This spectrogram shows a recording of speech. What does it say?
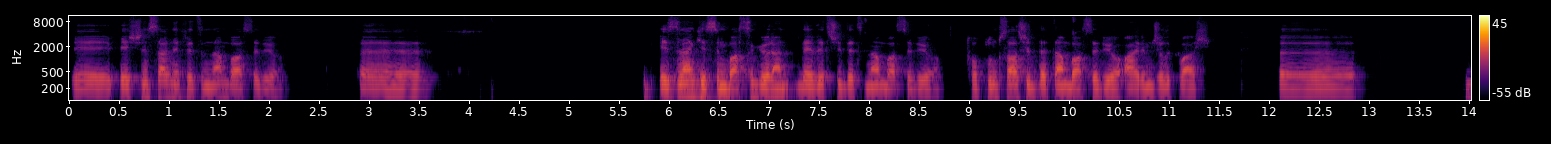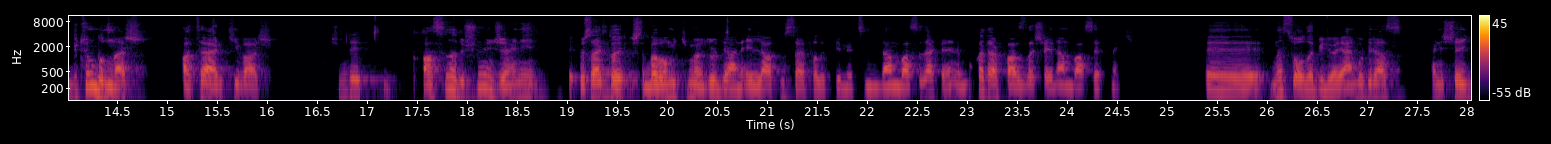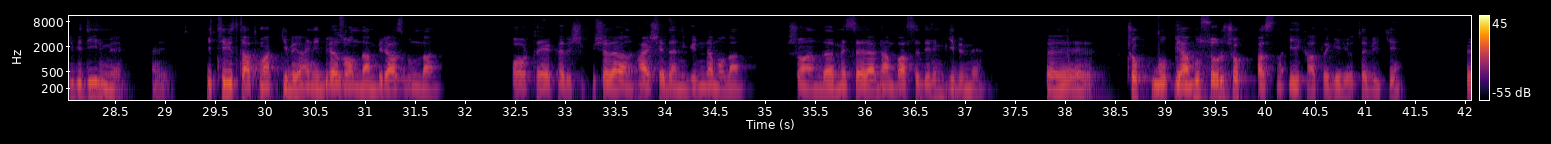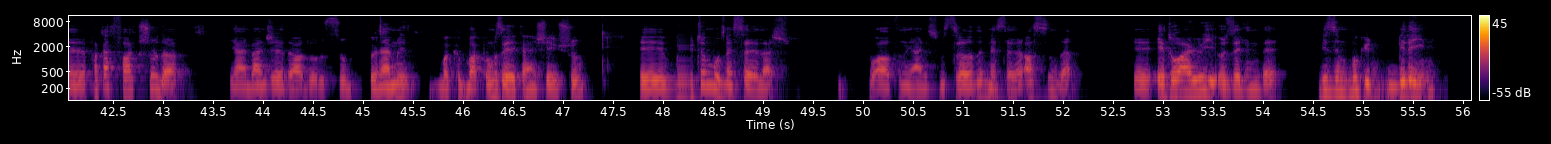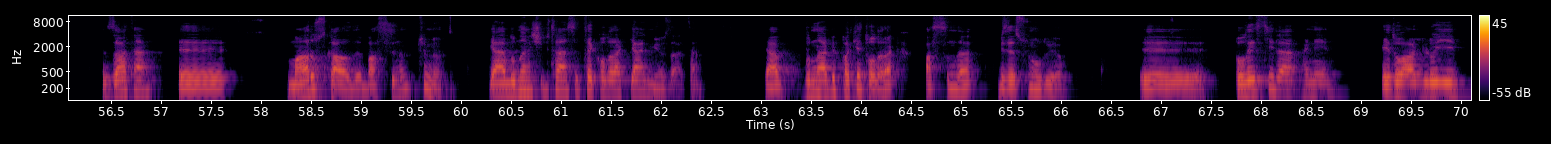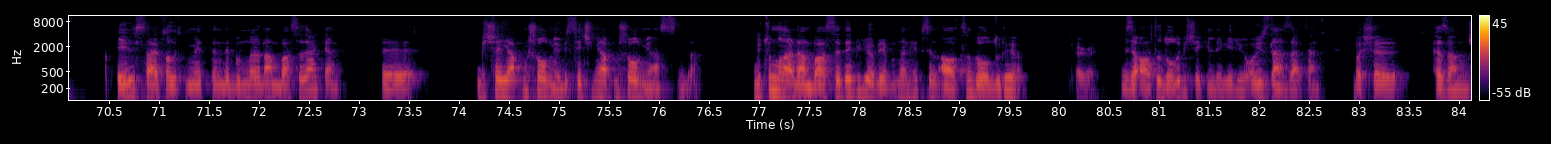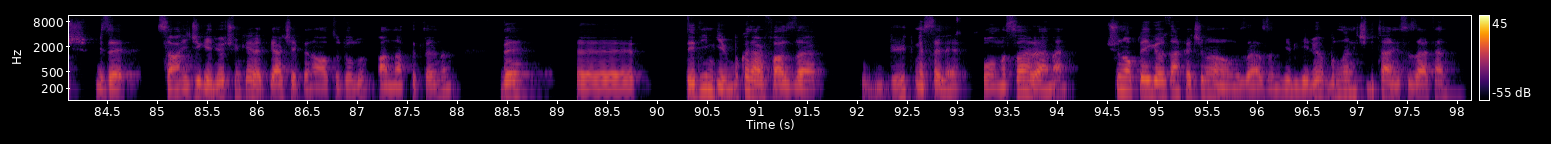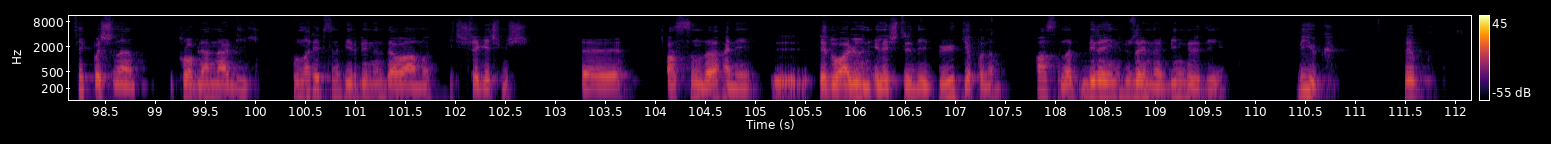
E, eşcinsel nefretinden bahsediyor. E, ezilen kesim, baskı gören devlet şiddetinden bahsediyor. Toplumsal şiddetten bahsediyor. Ayrımcılık var. E, bütün bunlar ataerki var. Şimdi aslında düşününce hani özellikle işte babamı kim öldürdü yani 50-60 sayfalık bir metinden bahsederken yani bu kadar fazla şeyden bahsetmek e, nasıl olabiliyor? Yani bu biraz hani şey gibi değil mi? Hani bir tweet atmak gibi hani biraz ondan biraz bundan ortaya karışık bir şeyler her şeyden gündem olan şu anda meselelerden bahsedelim gibi mi? E, çok bu yani bu soru çok aslında ilk akla geliyor tabii ki. E, fakat fark şurada. Yani bence daha doğrusu önemli bakıp bakmamız gereken şey şu. E, bütün bu meseleler, bu altın yani şimdi sıraladığım meseleler aslında e, Edouard Louis özelinde bizim bugün bireyin zaten e, maruz kaldığı baskının tümü. Yani bunların hiçbir tanesi tek olarak gelmiyor zaten. Yani bunlar bir paket olarak aslında bize sunuluyor. E, dolayısıyla hani Edouard Louis 50 sayfalık bir metninde bunlardan bahsederken e, bir şey yapmış olmuyor, bir seçim yapmış olmuyor aslında. Bütün bunlardan bahsedebiliyor ve bunların hepsinin altını dolduruyor. Evet. Bize altı dolu bir şekilde geliyor. O yüzden zaten başarı kazanmış. Bize sahici geliyor. Çünkü evet gerçekten altı dolu anlattıklarının ve e, dediğim gibi bu kadar fazla büyük mesele olmasına rağmen şu noktayı gözden kaçırmamamız lazım gibi geliyor. Bunların hiçbir tanesi zaten tek başına problemler değil. Bunlar hepsinin birbirinin devamı, iç içe geçmiş. E, aslında hani e, Edouard Louis'in eleştirdiği büyük yapının aslında bireyin üzerine bindirdiği bir yük. Ve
